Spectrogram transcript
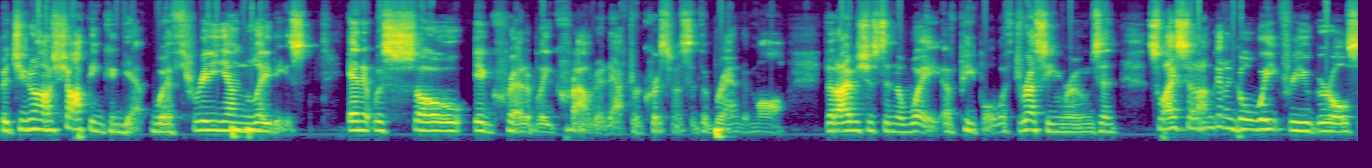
but you know how shopping can get with three young mm-hmm. ladies. And it was so incredibly crowded after Christmas at the Brandon Mall that I was just in the way of people with dressing rooms. And so I said, I'm going to go wait for you girls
